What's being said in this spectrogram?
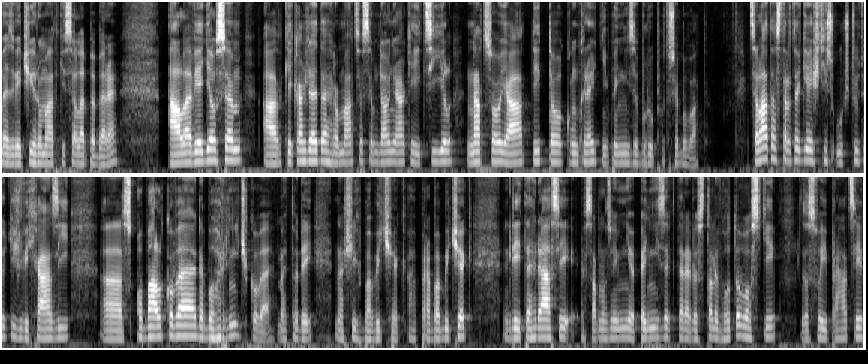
bez větší hromádky se lépe bere, ale věděl jsem a ke každé té hromádce jsem dal nějaký cíl, na co já tyto konkrétní peníze budu potřebovat. Celá ta strategie čtyř účtů totiž vychází uh, z obálkové nebo hrníčkové metody našich babiček a prababiček, kdy tehdy si samozřejmě peníze, které dostali v hotovosti za svoji práci,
